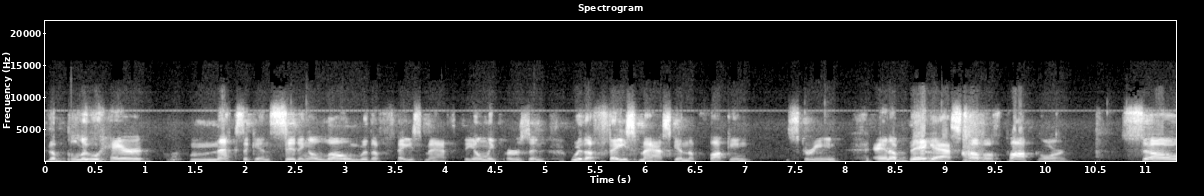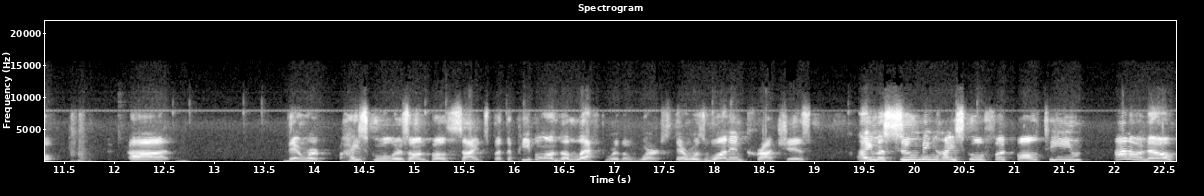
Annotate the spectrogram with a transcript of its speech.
the blue haired Mexican sitting alone with a face mask, the only person with a face mask in the fucking screen, and a big ass tub of popcorn. So, uh, there were high schoolers on both sides, but the people on the left were the worst. There was one in crutches. I'm assuming high school football team. I don't know.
